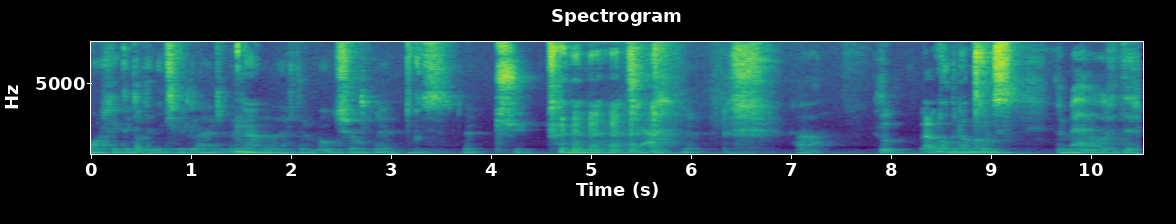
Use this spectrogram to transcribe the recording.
maar je kunt dat in niks vergelijken met Ja. een echte Ramones show. Nee, dus, nee. Ja. Ah. Goed, we hebben al de Ramones. Voor mij mogen er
